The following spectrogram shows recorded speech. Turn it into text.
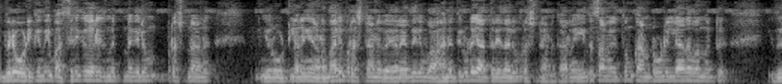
ഇവർ ഓടിക്കുന്ന ഈ ബസ്സിൽ കയറി ഇരുന്നിട്ടുണ്ടെങ്കിലും പ്രശ്നമാണ്. ഈ റോട്ടിൽ ഇറങ്ങി നടന്നാലും പ്രശ്നമാണ്. വേറെ ഏതെങ്കിലും വാഹനത്തിലൂടെ യാത്ര ചെയ്താലും പ്രശ്നമാണ്. കാരണം ഏത് സമയത്തും കൺട്രോൾ ഇല്ലാതെ വന്നിട്ട് ഇത്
